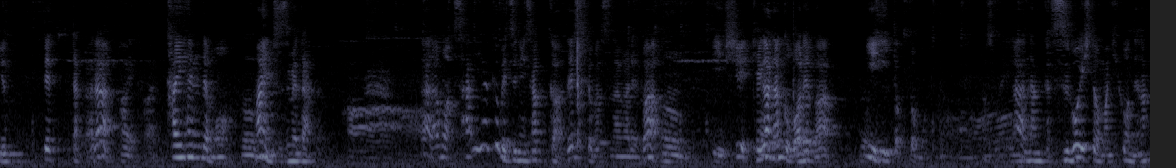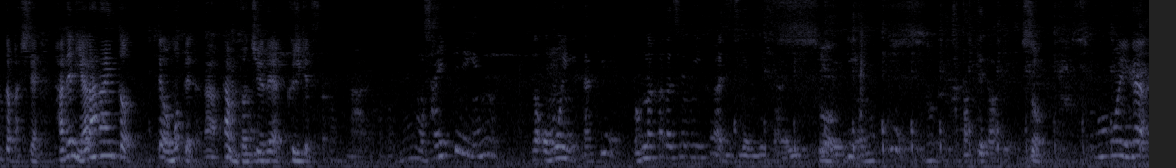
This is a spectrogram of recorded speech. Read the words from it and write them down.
言ってたからはいはい。大変でもうん。前に進めたんだ、はだからもう最悪別にサッカーで人がつながればうん。いいし怪我なく終わればいいとと思ってそれがなんかすごい人を巻き込んでなんとかして派手にやらないとって思ってたら多分途中でくじけてたと思なるほどね。もう最低限の思いだけどんな形でもいいから実現できたらいいっていうふうに思って語ってたわけですうそう。その思いが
